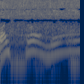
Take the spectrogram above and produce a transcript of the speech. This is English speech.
Vai pra lá.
